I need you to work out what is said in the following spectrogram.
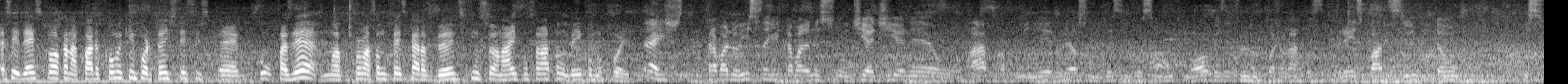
essa ideia se coloca na quadra, como é que é importante ter esses, é, fazer uma formação com três caras grandes funcionar e funcionar tão bem como foi? É, a gente trabalhou isso, a gente trabalha nisso dia a dia, né? O Rafa, o Rafa Mineiro, o Nelson, os dois são muito móveis, eles não podem jogar na posição 3, 4, 5, então isso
